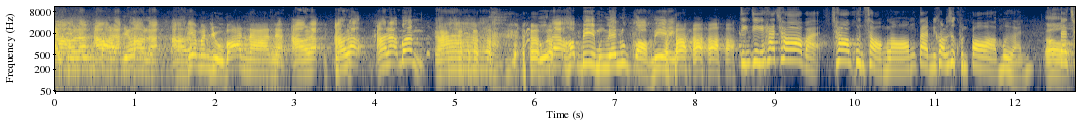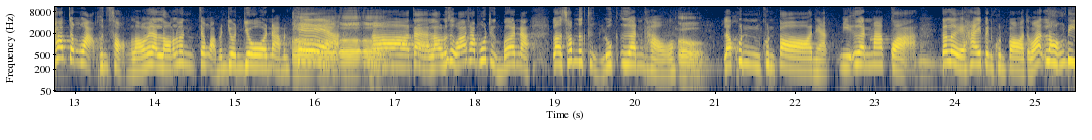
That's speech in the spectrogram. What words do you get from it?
เอาละเอาละเอาละเอาละเนี่ยมันอยู่บ้านนานน่ะ เอาละเอาละเอาละเบิ้ลอ่ารู้แล้วฮ็อบบี้มึงเลี้ยงลูกกอกนี่เอง จริงๆ ถ้าชอบอะ ชอบคุณสองร้อง แต่มีความรู้สึกคุณปออะเหมือน เออแต่ชอบจังหวะคุณสองร้องเวลาร้องแล้วมันจังหวะมันโยนโยนๆอะมันเท่อะเออเออเออ เออแต่เรารู้สึกว่าถ้าพูดถึงเบิ้ลอะ เราชอบนึกถึงลูกเอื้อนเขา เออแล้วคุณคุณปอเนี่ยมีเอื้อนมากกว่า ก็เลยให้เป็นคุณปอ แต่ว่าร้องดี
